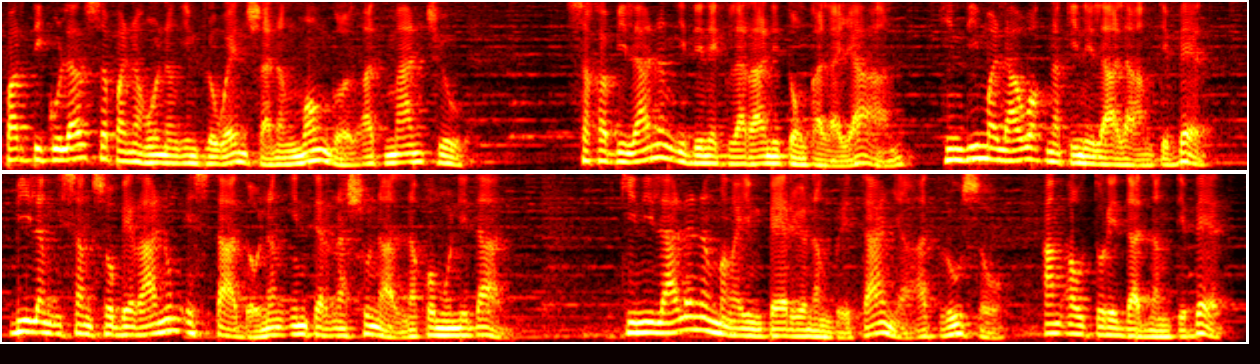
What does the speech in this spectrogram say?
partikular sa panahon ng impluensya ng Mongol at Manchu. Sa kabila ng idineklara nitong kalayaan, hindi malawak na kinilala ang Tibet bilang isang soberanong estado ng internasyonal na komunidad. Kinilala ng mga imperyo ng Britanya at Ruso ang autoridad ng Tibet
